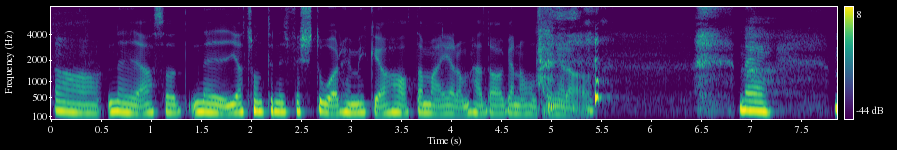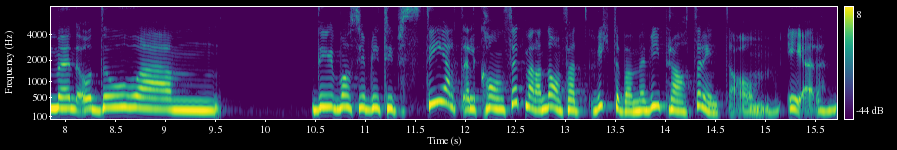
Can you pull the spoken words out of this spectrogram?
Ja, nej alltså nej. Jag tror inte ni förstår hur mycket jag hatar Maja de här dagarna hon stänger av. Nej. Men och då... ehm, det måste ju bli typ stelt eller konstigt mellan dem för att Viktor bara, men vi pratar inte om er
